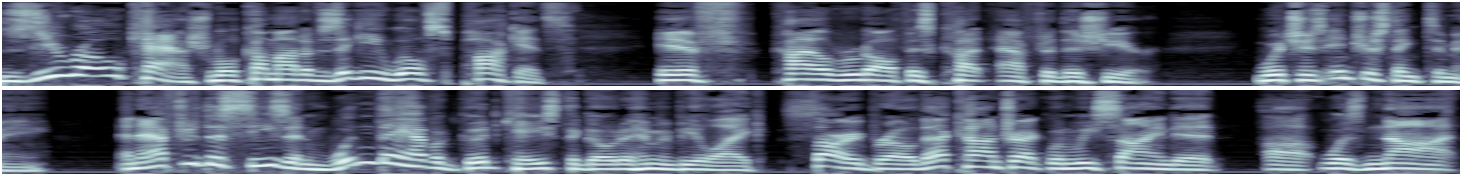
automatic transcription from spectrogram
Zero cash will come out of Zygi Wilf's pockets if Kyle Rudolph is cut after this year, which is interesting to me. And after this season, wouldn't they have a good case to go to him and be like, sorry, bro, that contract when we signed it uh, was not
